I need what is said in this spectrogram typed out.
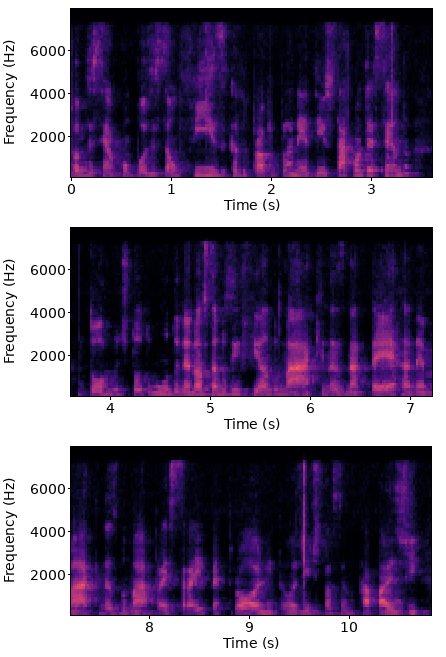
vamos dizer assim, a composição física do próprio planeta. E isso está acontecendo em torno de todo mundo, né? Nós estamos enfiando máquinas na Terra, né? máquinas no mar para extrair petróleo. Então a gente está sendo capaz de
